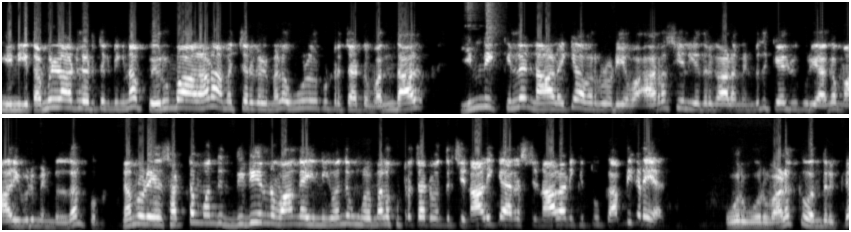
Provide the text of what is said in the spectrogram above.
இன்னைக்கு தமிழ்நாட்டுல எடுத்துக்கிட்டீங்கன்னா பெரும்பாலான அமைச்சர்கள் மேல ஊழல் குற்றச்சாட்டு வந்தால் இன்னைக்கு இல்ல நாளைக்கு அவர்களுடைய அரசியல் எதிர்காலம் என்பது கேள்விக்குறியாக மாறிவிடும் என்பதுதான் பொருள். நம்மளுடைய சட்டம் வந்து திடீர்னு வாங்க இன்னைக்கு வந்து உங்க மேல குற்றச்சாட்டு வந்துருச்சு நாளைக்கு அரெஸ்ட் நாளானிக்கு தூக்கு அப்படி கிடையாது. ஒரு ஒரு வழக்கு வந்திருக்கு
